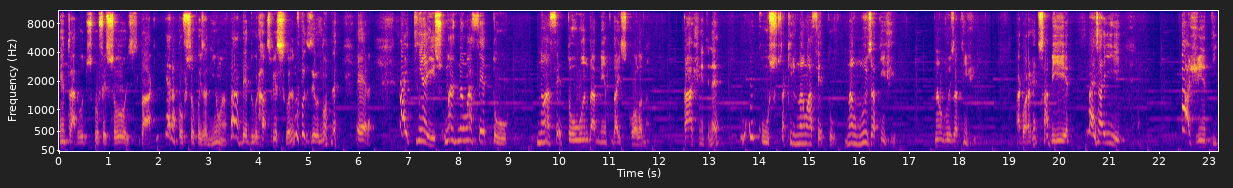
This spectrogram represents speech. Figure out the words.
entrar outros professores lá, que era professor coisa nenhuma, para dedurar as pessoas, não vou dizer o nome, né? era. Aí tinha isso, mas não afetou, não afetou o andamento da escola, não. Para a gente, né? O curso, aquilo não afetou, não nos atingiu, não nos atingiu. Agora a gente sabia, mas aí a gente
